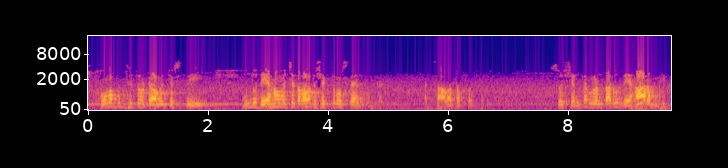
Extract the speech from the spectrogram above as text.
స్థూల బుద్ధితోటి ఆలోచిస్తే ముందు దేహం వచ్చే తర్వాత శక్తులు వస్తాయనుకుంటాడు. అది చాలా తప్పండి సో శంకర్లు అంటారు దేహారంభిక.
